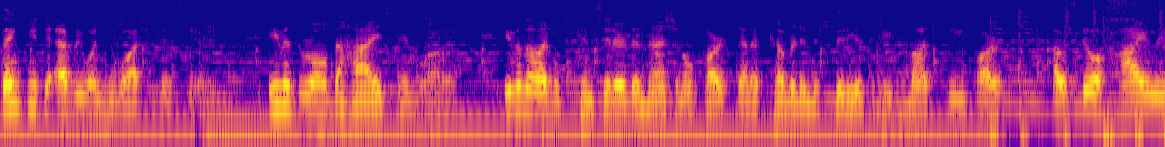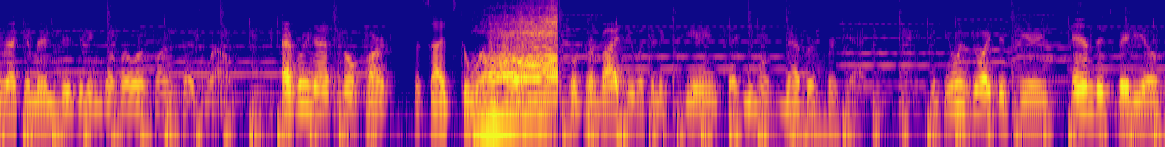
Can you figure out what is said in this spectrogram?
Thank you to everyone who watched this series, even through all the highs and lows. Even though I would consider the national parks that I've covered in this video to be must-see parks, I would still highly recommend visiting the lower parks as well. Every national park, besides the one, ah. will provide you with an experience that you will never forget. If you enjoyed this series and this video,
